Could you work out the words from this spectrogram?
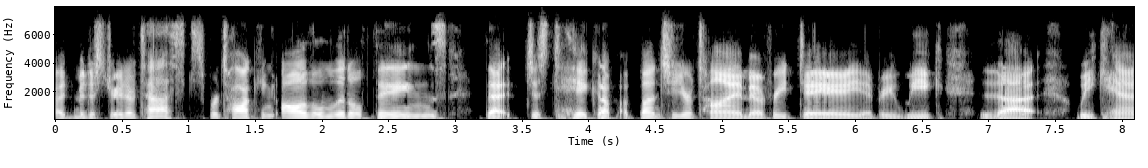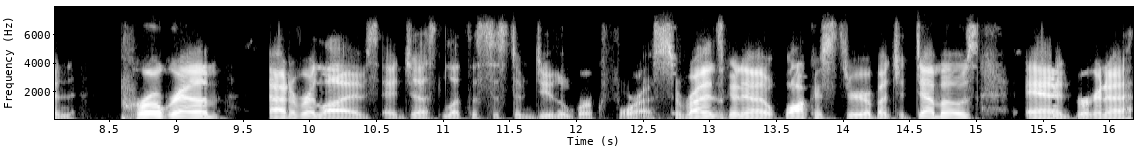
administrative tasks, we're talking all the little things that just take up a bunch of your time every day, every week that we can program out of our lives and just let the system do the work for us. So Ryan's going to walk us through a bunch of demos and we're going to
